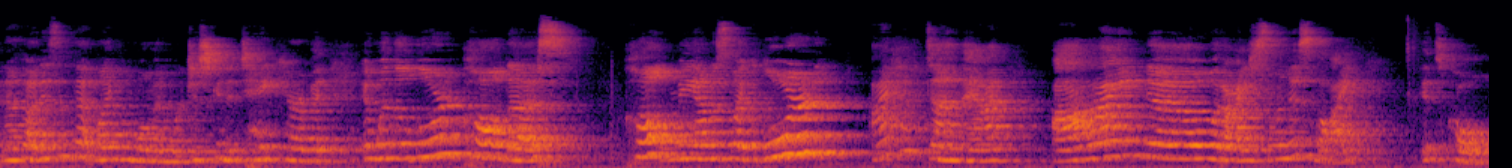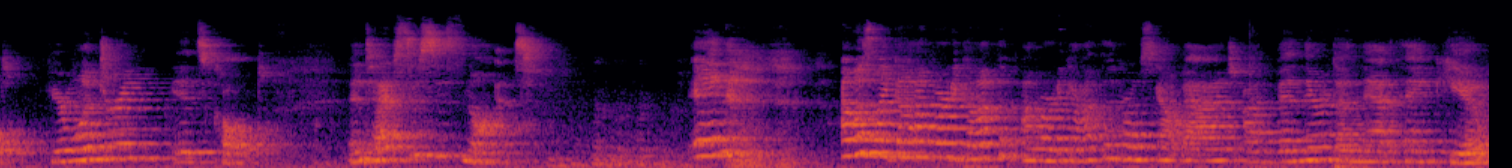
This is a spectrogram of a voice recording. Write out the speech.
And I thought, isn't that like a woman? We're just going to take care of it. And when the Lord called us, called me, I was like, Lord, I have done that. In Texas, it's not. And I was like, God, I've already got the I've already got the Girl Scout badge. I've been there, done that. Thank you.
